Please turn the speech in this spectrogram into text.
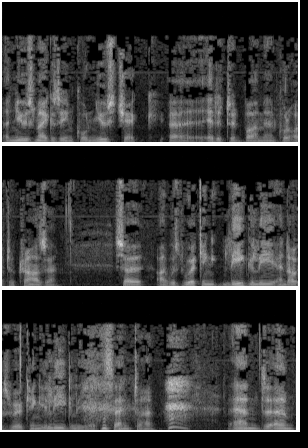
a news magazine called Newscheck, uh, edited by a man called Otto Krauser. So I was working legally and I was working illegally at the same time. and um,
